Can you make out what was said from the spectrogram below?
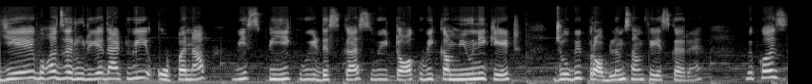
ये बहुत ज़रूरी है that we open up we speak we discuss we talk we communicate जो भी प्रॉब्लम्स हम फेस कर रहे हैं। Because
